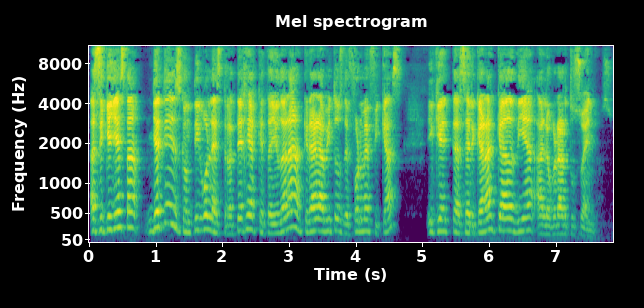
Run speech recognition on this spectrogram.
Así que ya está, ya tienes contigo la estrategia que te ayudará a crear hábitos de forma eficaz y que te acercará cada día a lograr tus sueños.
